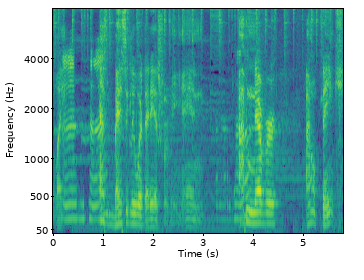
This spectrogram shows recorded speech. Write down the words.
Like mm-hmm. that's basically what that is for me. And mm-hmm. i've never i don't think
